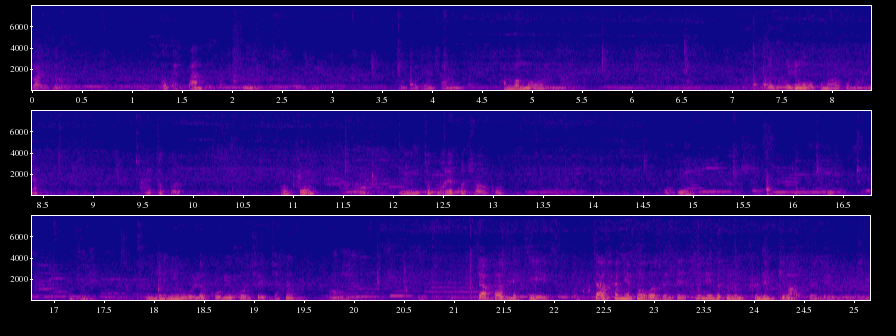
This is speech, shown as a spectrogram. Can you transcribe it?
맛있어. 그거 백반? 응. 그거 괜찮아. 한 번 먹어봤는데. 너도 오징어 볶음하고 먹냐? 아니, 뚝불. 어, 그래? 어. 응, 뚝불에 꽂혀갖고. 고기? 선생님 원래 고기에 꽂혀 있잖아. 어. 짜파게티 짜파니 먹었을 때 찌리 도는 그 느낌 왔어 지금.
